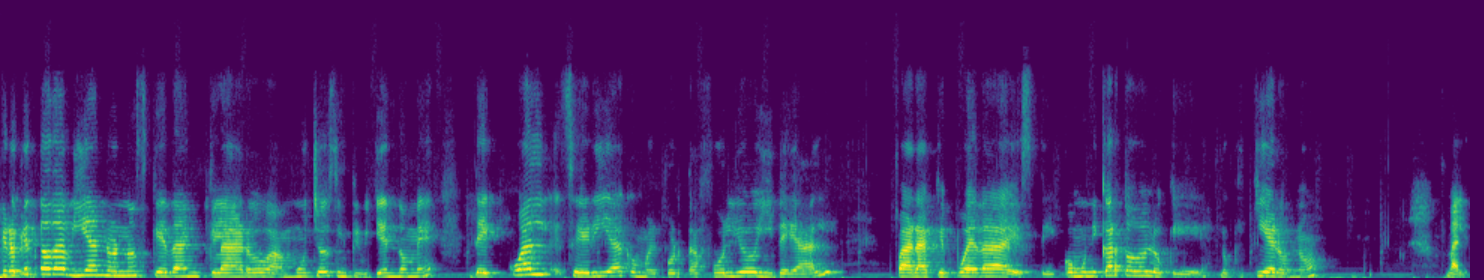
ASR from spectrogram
creo que todavía no nos quedan claro a muchos, incluyéndome, de cuál sería como el portafolio ideal para que pueda este, comunicar todo lo que, lo que quiero, ¿no? Vale,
